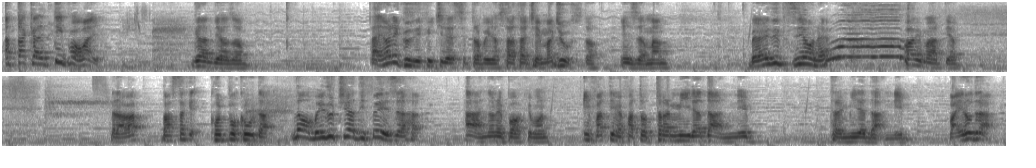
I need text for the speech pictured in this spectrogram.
Attacca il tipo, vai! Grandioso. Dai, non è così difficile se trovi lo stratagemma giusto. Insomma. Benedizione. Vai, Martia. Brava. Basta che... Colpo coda. No, mi riduci la difesa. Ah, non è Pokémon. Infatti mi ha fatto 3.000 danni. 3.000 danni. Vai, Rudra.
